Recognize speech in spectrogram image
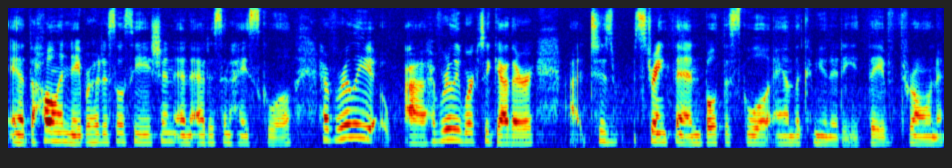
the Holland Neighborhood Association and Edison High School have really, uh, have really worked together uh, to strengthen both the school and the community. They've thrown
